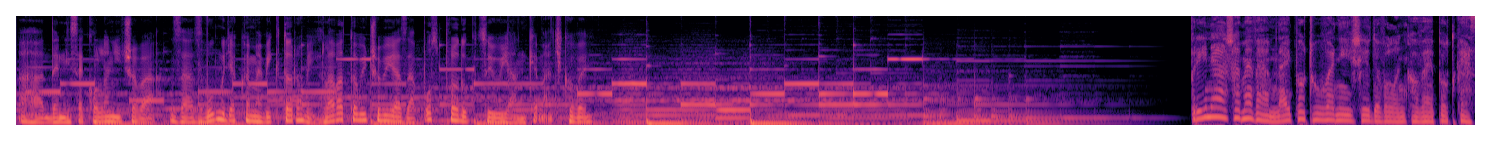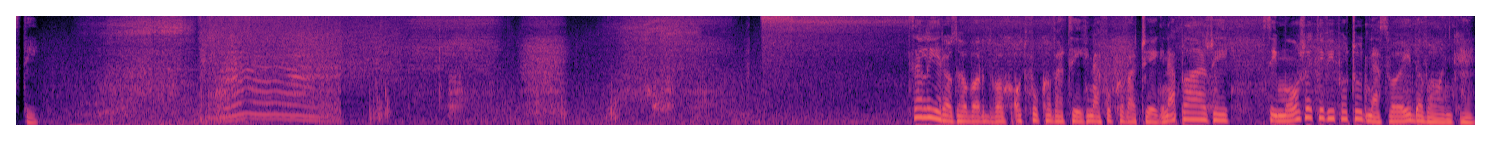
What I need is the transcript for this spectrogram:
a Denisa Koleničová. Za zvuk ďakujeme Viktorovi Hlavatovičovi a za postprodukciu Janke Maťkovej. Prinášame vám najpočúvanejšie dovolenkové podcasty. Celý rozhovor dvoch odfukovacích nafukovačiek na pláži si môžete vypočuť na svojej dovolenke.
